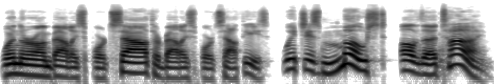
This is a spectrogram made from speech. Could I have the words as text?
when they're on Bally Sports South or Bally Sports Southeast, which is most of the time.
